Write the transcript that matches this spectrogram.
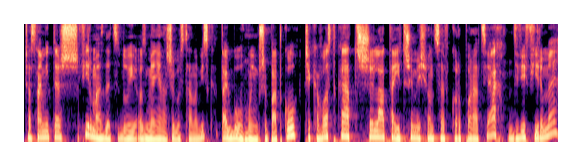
Czasami też firma zdecyduje o zmianie naszego stanowiska. Tak było w moim przypadku. Ciekawostka: 3 lata i 3 miesiące w korporacjach, dwie firmy,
